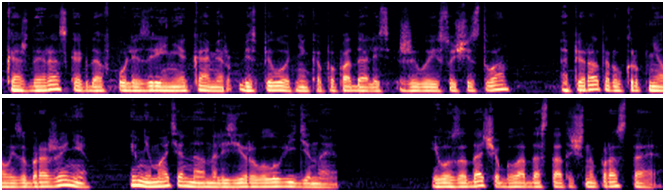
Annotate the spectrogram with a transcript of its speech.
Каждый раз, когда в поле зрения камер беспилотника попадались живые существа, Оператор укрупнял изображение и внимательно анализировал увиденное. Его задача была достаточно простая,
